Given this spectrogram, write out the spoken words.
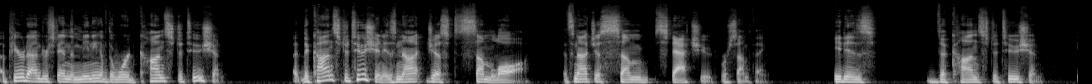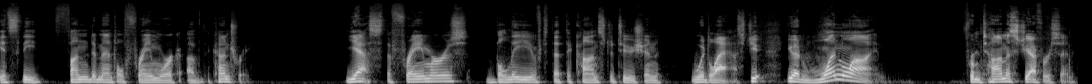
appear to understand the meaning of the word Constitution. The Constitution is not just some law, it's not just some statute or something. It is the Constitution, it's the fundamental framework of the country. Yes, the framers believed that the Constitution would last. You, you had one line from Thomas Jefferson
